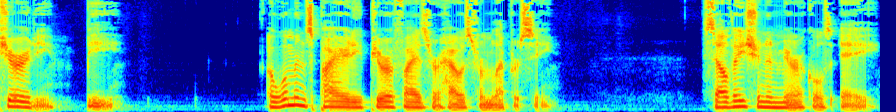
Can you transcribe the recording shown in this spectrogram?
Purity, B. A woman's piety purifies her house from leprosy. Salvation and miracles, A.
